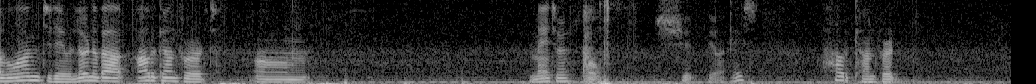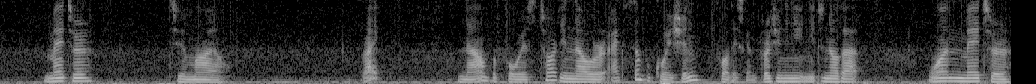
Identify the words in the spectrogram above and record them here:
everyone, today we learn about how to convert um, meter, oh, should be like this, how to convert meter to mile, right? Now, before we start in our example question, for this conversion you need to know that 1 meter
